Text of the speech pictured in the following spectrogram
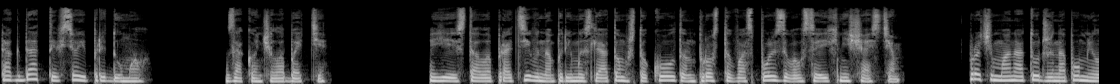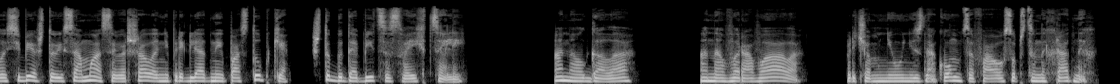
«Тогда ты все и придумал», — закончила Бетти. Ей стало противно при мысли о том, что Колтон просто воспользовался их несчастьем. Впрочем, она тут же напомнила себе, что и сама совершала неприглядные поступки, чтобы добиться своих целей. Она лгала, она воровала, причем не у незнакомцев, а у собственных родных.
